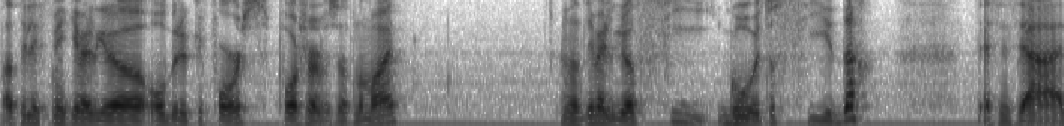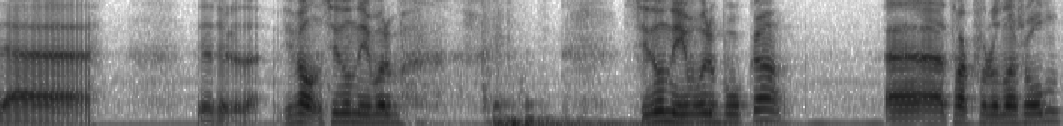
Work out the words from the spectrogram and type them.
At de liksom ikke velger å, å bruke force på sjølve 17. mai. Men at de velger å si, gå ut og si det, det syns jeg er uh, Det er tullete. Fy faen. Synonymord... Synonymordboka. Eh, takk for donasjonen.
